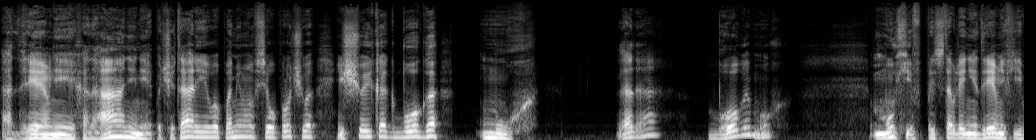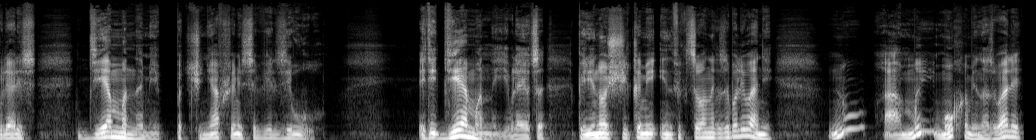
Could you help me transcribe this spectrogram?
А древние ханаанины почитали его, помимо всего прочего, еще и как бога мух. Да-да, бога мух. Мухи в представлении древних являлись демонами, подчинявшимися Вельзевулу. Эти демоны являются переносчиками инфекционных заболеваний. Ну, а мы мухами назвали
